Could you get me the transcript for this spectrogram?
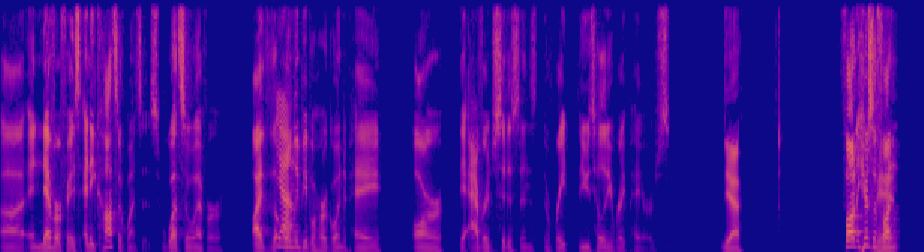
uh, and never face any consequences whatsoever. Either the Yeah. only people who are going to pay are the average citizens, the rate, the utility rate payers. yeah. Fun. Here's a Man. fun.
